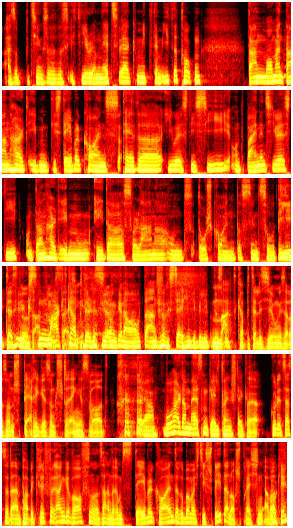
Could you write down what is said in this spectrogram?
also beziehungsweise das Ethereum-Netzwerk mit dem Ether-Token. Dann momentan halt eben die Stablecoins Tether, USDC und Binance USD und dann halt eben ADA, Solana und Dogecoin. Das sind so die Beliebtesten höchsten. Marktkapitalisierung, genau, unter Anführungszeichen die beliebtesten. Marktkapitalisierung ist aber so ein sperriges und strenges Wort. Ja, wo halt am meisten Geld drin steckt. Ja. Gut, jetzt hast du da ein paar Begriffe reingeworfen, unter anderem Stablecoin, darüber möchte ich später noch sprechen, aber Okay.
